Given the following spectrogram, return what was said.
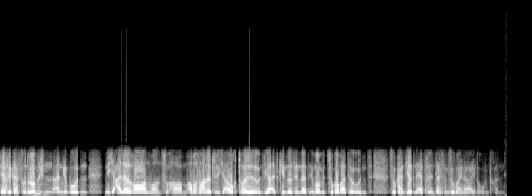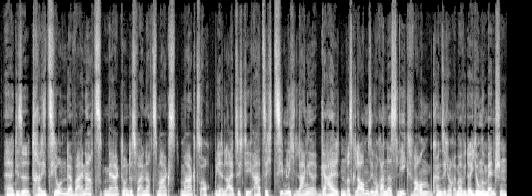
sehr viel gastronomischen Angeboten. Nicht alle Waren waren zu haben, aber es war natürlich auch toll und wir als Kinder sind halt immer mit Zuckerwatte und so kandierten Äpfeln. Das sind so meine Erinnerungen dran. Äh, diese Tradition der Weihnachtsmärkte und des Weihnachtsmarkts Markts, auch hier in Leipzig, die hat sich ziemlich lange gehalten. Was glauben Sie, woran das liegt? Warum können sich auch immer wieder junge Menschen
